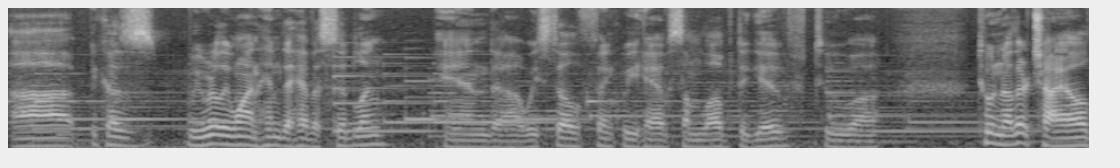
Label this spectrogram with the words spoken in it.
uh, because we really want him to have a sibling and uh, we still think we have some love to give to, uh, to another child.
